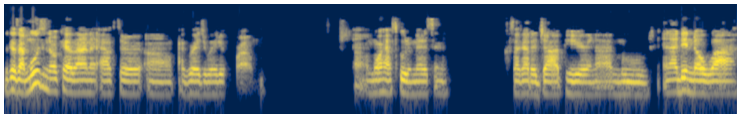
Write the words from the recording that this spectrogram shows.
because I moved to North Carolina after um, I graduated from um, Morehouse School of Medicine because I got a job here and I moved, and I didn't know why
